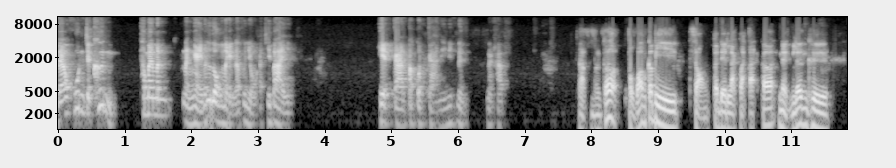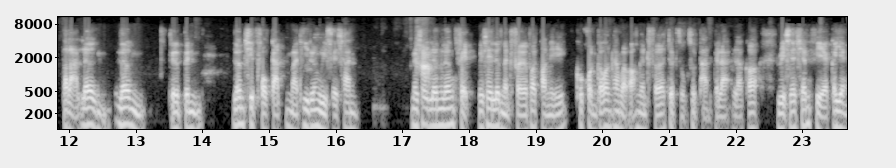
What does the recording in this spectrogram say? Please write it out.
แล้วหุ้นจะขึ้นทำไมมันหนังไงมันลงใหม่แล้วคุณหยงอธิบาย เหตุการณ์ปรากฏการณ์นี้นิดนึงนะครับครับมันก็ผมว่ามันก็มีสองประเด็นหลักๆก็หนึ่งเรื่องคือตลาดเริ่มเริ่มคือเป็นเริ่มชิดโฟกัสมาที่เรื่อง recession ไม่ใช่เรื่องเรื่องเฟดไม่ใช่เรื่องเงินเฟ้อเพราะตอนนี้ทุกคนก็ค่อนข้างแบบเอาเงินเฟ้อจุดสูงสุดผ่านไปแล้ว แล้วก็ recession fear ก็ยัง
